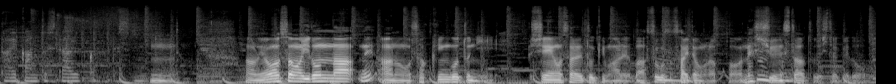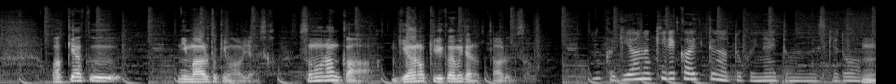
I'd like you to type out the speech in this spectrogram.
体感としてあるからですね、うん、あの山田さんはいろんな、ね、あの作品ごとに主演をされる時もあればそれこそ埼玉のラッパーはね、うん。主演スタートでしたけど、脇役に回る時もあるじゃないですか。そのなんかギアの切り替えみたいなのってあるんですか、なんかギアの切り替えっていうのは特にないと思うんですけど、うん。や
